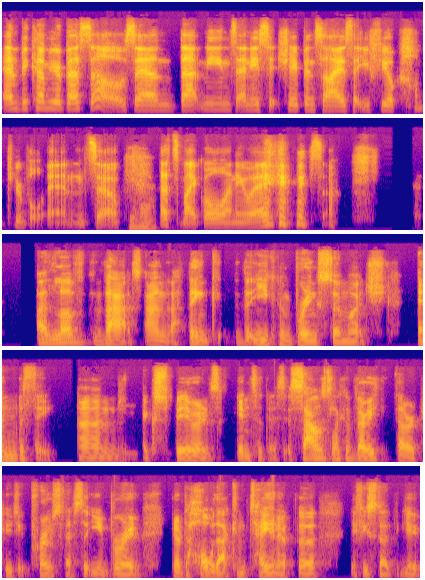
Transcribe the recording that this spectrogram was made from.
and become your best selves. And that means any shape and size that you feel comfortable in. So yeah. that's my goal anyway so. I love that and i think that you can bring so much empathy and experience into this. It sounds like a very therapeutic process that you bring. You know, to hold that container for, if you said, you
